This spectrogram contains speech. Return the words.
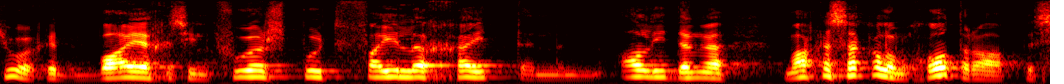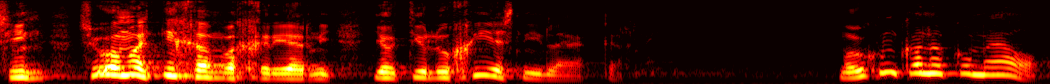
Jo, ek het baie gesien, voorspoed, veiligheid en, en al die dinge. Maar gesukkel om God raak te sien. So ouma het nie gemigreer nie. Jou teologie is nie lekker nie. Maar hoekom kan ek hom help?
